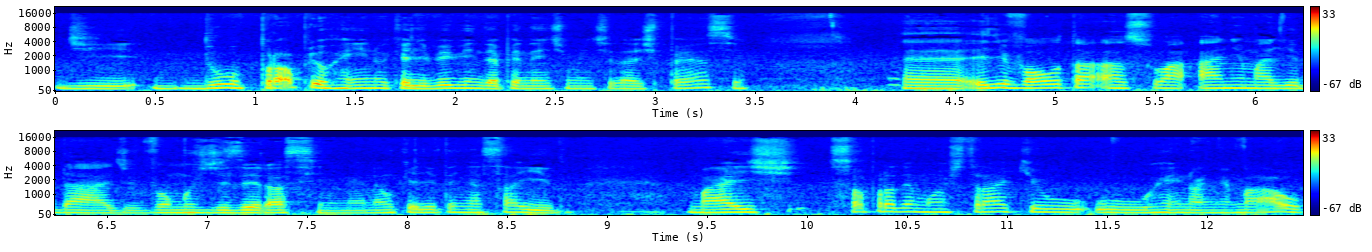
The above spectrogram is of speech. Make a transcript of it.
de, do próprio reino que ele vive, independentemente da espécie, é, ele volta à sua animalidade, vamos dizer assim, né? não que ele tenha saído, mas só para demonstrar que o, o, reino animal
